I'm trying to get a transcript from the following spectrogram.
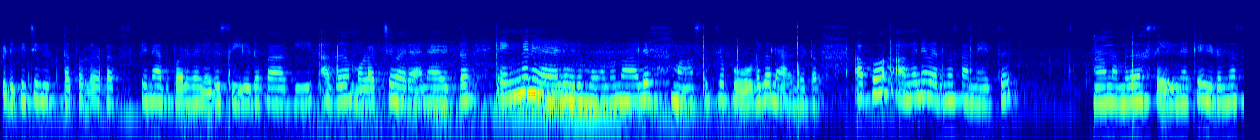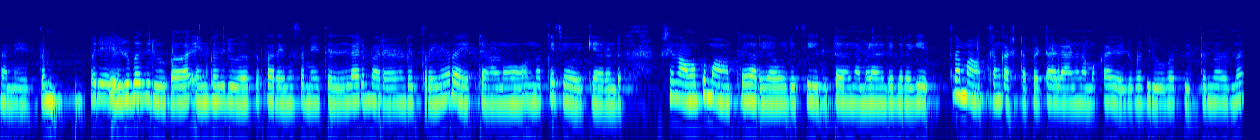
പിടിപ്പിച്ച് കിട്ടത്തുള്ളൂ കേട്ടോ. പിന്നെ അതുപോലെ തന്നെ ഒരു സീഡ് പാകി അത് മുളച്ച് വരാനായിട്ട് എങ്ങനെയായാലും ഒരു മൂന്ന് നാല് മാസത്തിൽ കൂടുതലാകും കേട്ടോ. അപ്പോൾ അങ്ങനെ വരുന്ന സമയത്ത് നമ്മൾ സെയിലിനൊക്കെ ഇടുന്ന സമയത്തും ഒരു എഴുപത് രൂപ എൺപത് രൂപയൊക്കെ പറയുന്ന സമയത്ത് എല്ലാവരും പറയാറുണ്ട് ഇത്രയും റേറ്റാണോ എന്നൊക്കെ ചോദിക്കാറുണ്ട്. പക്ഷെ നമുക്ക് മാത്രമേ അറിയാവൂ ഒരു സീഡിട്ട് നമ്മൾ അതിന്റെ എത്ര മാത്രം കഷ്ടപ്പെട്ടാലാണ് നമുക്ക് ആ എഴുപത് രൂപ കിട്ടുന്നതെന്ന്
